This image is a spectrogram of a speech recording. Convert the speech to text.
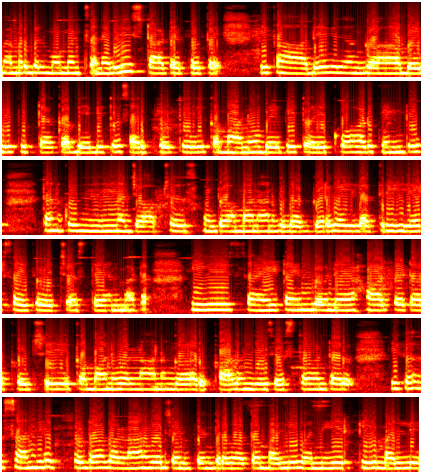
మెమరబుల్ మూమెంట్స్ అనేవి స్టార్ట్ అయిపోతాయి. ఇక అదే విధంగా బేబీ పుట్టాక బేబీతో సరిపోతూ ఇక మను బేబీతో ఎక్కువ ఆడుకుంటూ తనకున్న జాబ్ చేసుకుంటూ అమ్మ నాన్నకు దగ్గరగా ఇలా త్రీ ఇయర్స్ అయితే వచ్చేస్తాయి అనమాట ఈ ఈ టైంలోనే హార్ట్ అటాక్ వచ్చి ఇక మను వాళ్ళ నాన్నగారు కాలం చేసేస్తూ ఉంటారు. ఇక సంధ్య కూడా వాళ్ళ నాన్నగారు చనిపోయిన తర్వాత మళ్ళీ వన్ ఇయర్కి మళ్ళీ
